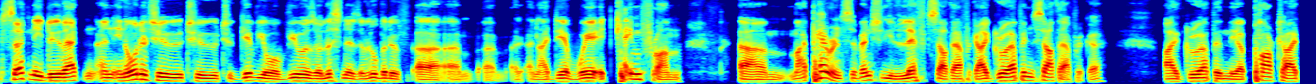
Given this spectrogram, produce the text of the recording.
certainly do that, and in order to to to give your viewers or listeners a little bit of uh, um, um, an idea of where it came from, um, my parents eventually left South Africa. I grew up in South Africa. I grew up in the apartheid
